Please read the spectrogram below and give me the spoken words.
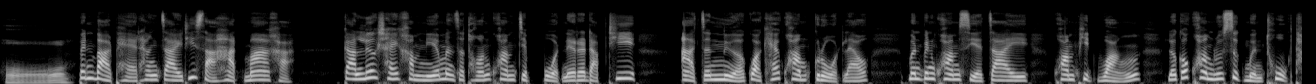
โห เป็นบาดแผลทางใจที่สาหัสมากค่ะ การเลือกใช้คำนี้มันสะท้อนความเจ็บปวดในระดับที่อาจจะเหนือกว่าแค่ความโกรธแล้ว มันเป็นความเสียใจ ความผิดหวัง แล้วก็ความรู้สึกเหมือนถูกท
